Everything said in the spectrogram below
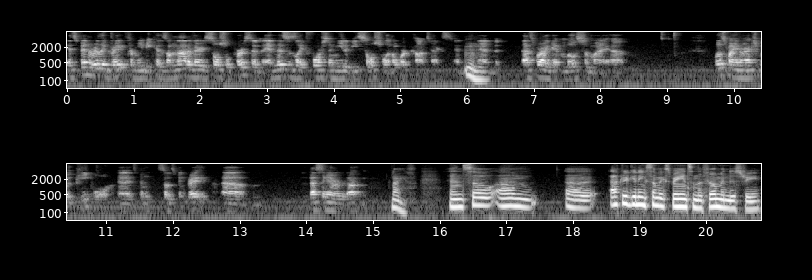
it's been really great for me because I'm not a very social person, and this is like forcing me to be social in a work context, and, Mhm. and that's where I get most of my um, most of my interaction with people, and it's been so it's been great. Um, best thing I've ever done. Nice. And so, um, uh, after getting some experience in the film industry,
